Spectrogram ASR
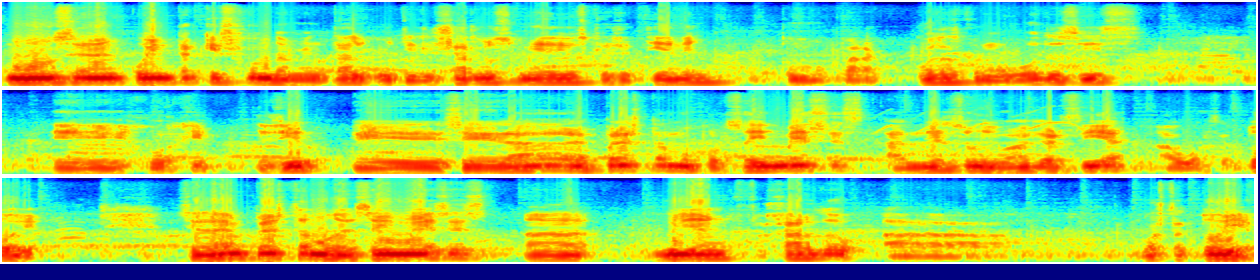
no se dan cuenta que es fundamental utilizar los medios que se tienen como para cosas como vos decís, eh, Jorge, es decir, eh, se da préstamo por seis meses a Nelson Iván García a Guastatoya. Se da en préstamo de seis meses a William Fajardo a Guastatoya.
